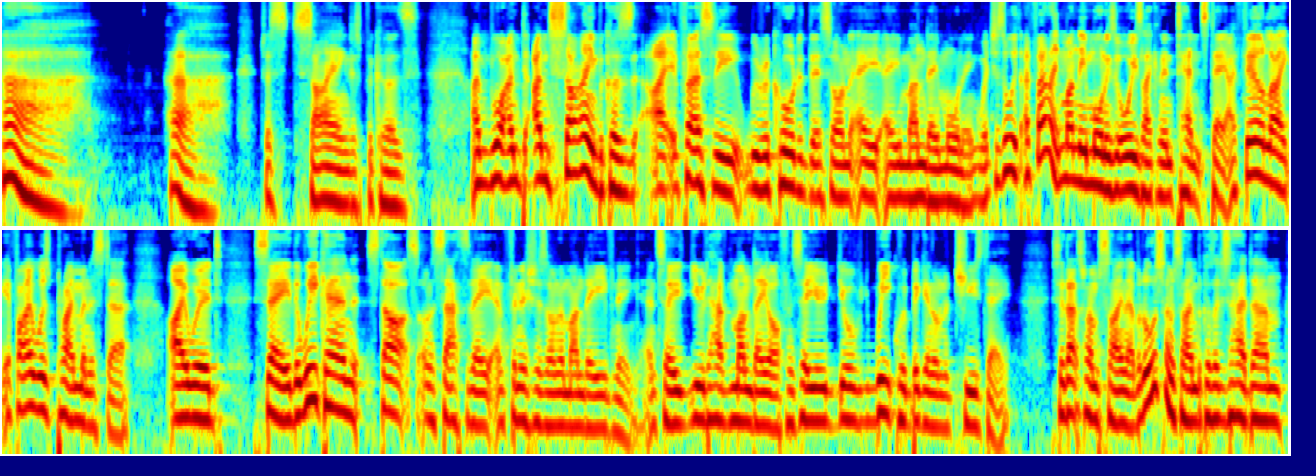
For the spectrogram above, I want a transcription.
Ah, ah, just sighing just because I'm well, I'm I'm sighing because I firstly we recorded this on a, a Monday morning, which is always I feel like Monday mornings are always like an intense day. I feel like if I was prime minister, I would say the weekend starts on a Saturday and finishes on a Monday evening, and so you'd have Monday off, and so you, your week would begin on a Tuesday. So that's why I'm sighing that. But also I'm sighing because I just had um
